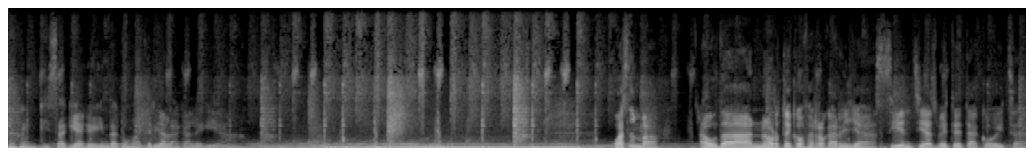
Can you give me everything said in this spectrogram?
gizakiak egindako materialak alegia. Guazen ba, Hau da Norteko Ferrokarrila, zientziaz betetako hitzak.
